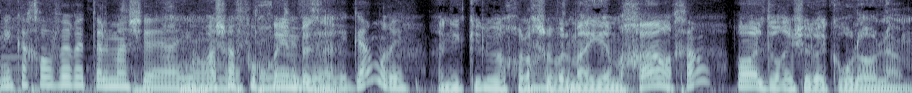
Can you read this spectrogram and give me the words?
אני ככה עוברת על מה שהיום. ממש נותנת הפוכים בזה. לגמרי. אני כאילו יכול לחשוב על מה יהיה מחר? או על דברים שלא יקרו לעולם.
